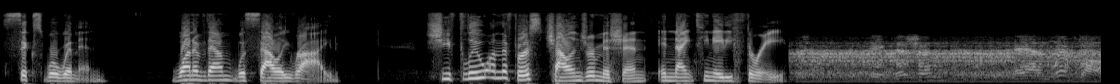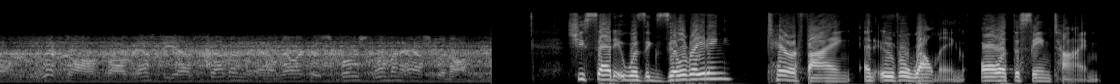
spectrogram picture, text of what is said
six were women. One of them was Sally Ride. She flew on the first Challenger mission in 1983. Ignition and liftoff. Liftoff of STS-7 and America's first woman astronaut. She said it was exhilarating, terrifying, and overwhelming all at the same time.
